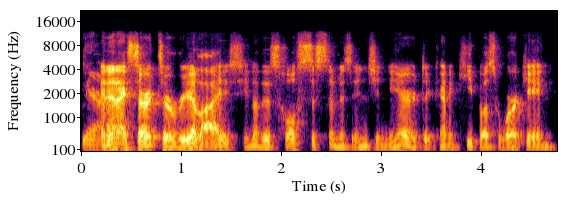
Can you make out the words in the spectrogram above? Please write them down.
Yeah. and then i started to realize you know this whole system is engineered to kind of keep us working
